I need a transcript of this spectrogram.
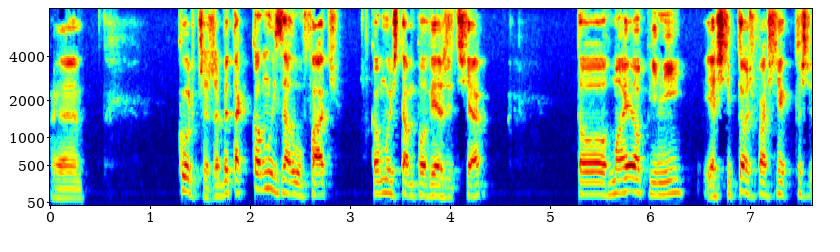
e, kurczę, żeby tak komuś zaufać, komuś tam powierzyć się, to w mojej opinii, jeśli ktoś właśnie ktoś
